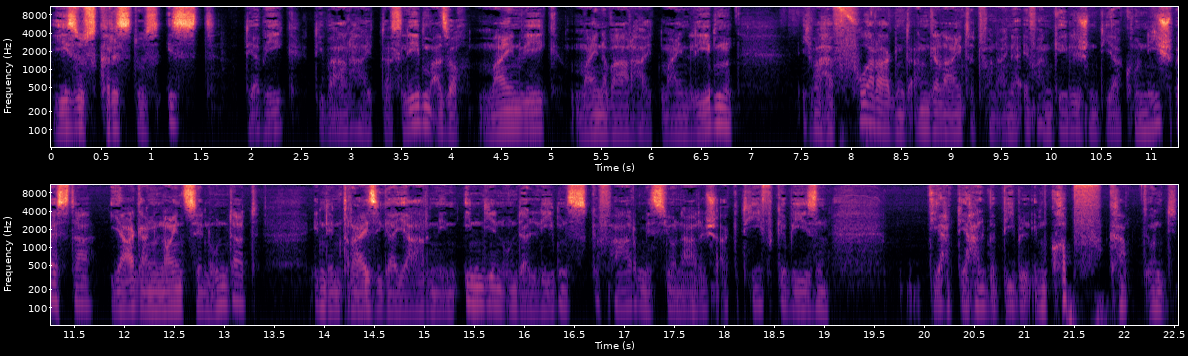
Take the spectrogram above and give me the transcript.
Jesus Christus ist der Weg, die Wahrheit, das Leben, also auch mein Weg, meine Wahrheit, mein Leben. Ich war hervorragend angeleitet von einer evangelischen Diakonieschwester, Jahrgang 1900, in den 30er Jahren in Indien unter Lebensgefahr missionarisch aktiv gewesen. Die hat die halbe Bibel im Kopf gehabt und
